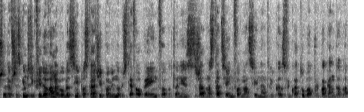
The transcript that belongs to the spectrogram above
Przede wszystkim zlikwidowane w obecnej postaci powinno być TVP Info, bo to nie jest żadna stacja informacyjna, tylko zwykła tuba propagandowa.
